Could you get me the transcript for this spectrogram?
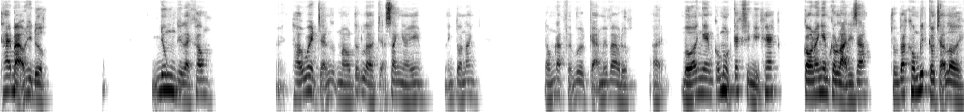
Thay bảo thì được. Nhung thì lại không. Thói quen trả ngược màu tức là trả xanh nhà em, anh Tuấn Anh. Đóng đặt phải vượt cạn mới vào được. Đấy. bố anh em có một cách suy nghĩ khác. Còn anh em còn lại thì sao? Chúng ta không biết câu trả lời,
